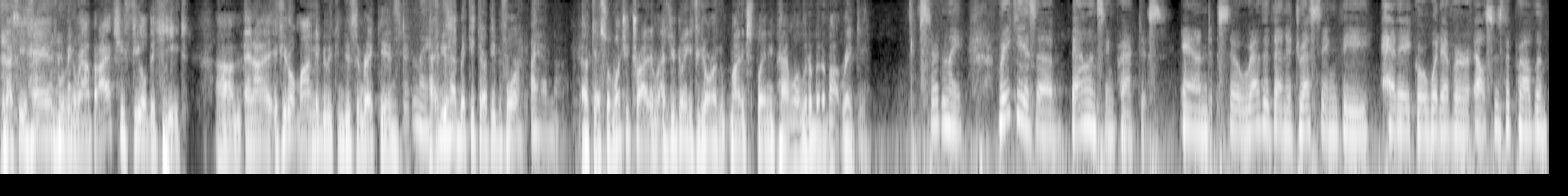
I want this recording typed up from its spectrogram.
and I see hands moving around, but I actually feel the heat. Um, and I, if you don't mind, maybe we can do some Reiki. And Certainly. Have you had Reiki therapy before? I have not. Okay, so once you try it, and as you're doing, if you don't mind explaining, Pamela, a little bit about Reiki. Certainly. Reiki is a balancing practice. And so rather than addressing the headache or whatever else is the problem,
